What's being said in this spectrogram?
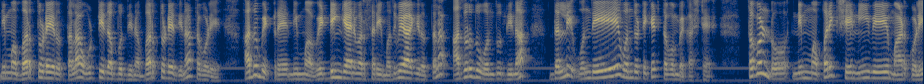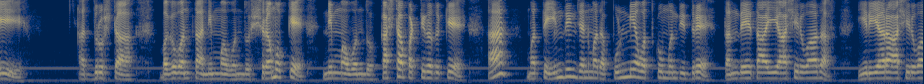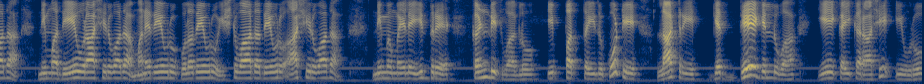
ನಿಮ್ಮ ಬರ್ತ್ಡೇ ಇರುತ್ತಲ್ಲ, ಹುಟ್ಟಿದ ಹಬ್ಬದ ದಿನ ಬರ್ತ್ಡೇ ದಿನ ತಗೊಳ್ಳಿ. ಅದು ಬಿಟ್ಟರೆ ನಿಮ್ಮ ವೆಡ್ಡಿಂಗ್ ಆ್ಯನಿವರ್ಸರಿ ಮದುವೆ ಆಗಿರುತ್ತಲ್ಲ, ಅದರದ್ದು ಒಂದು ದಿನದಲ್ಲಿ ಒಂದೇ ಒಂದು ಟಿಕೆಟ್ ತಗೊಬೇಕಷ್ಟೇ ತಗೊಂಡು ನಿಮ್ಮ ಪರೀಕ್ಷೆ ನೀವೇ ಮಾಡ್ಕೊಳ್ಳಿ. ಅದೃಷ್ಟ. ಭಗವಂತ ನಿಮ್ಮ ಒಂದು ಶ್ರಮಕ್ಕೆ, ನಿಮ್ಮ ಒಂದು ಕಷ್ಟಪಟ್ಟಿರೋದಕ್ಕೆ ಮತ್ತು ಹಿಂದಿನ ಜನ್ಮದ ಪುಣ್ಯ ಹೊತ್ಕೊಂಬಂದಿದ್ರೆ ತಂದೆ ತಾಯಿ ಆಶೀರ್ವಾದ, ಹಿರಿಯರ ಆಶೀರ್ವಾದ, ನಿಮ್ಮ ದೇವರ ಆಶೀರ್ವಾದ, ಮನೆ ದೇವರು ಕುಲದೇವರು ಇಷ್ಟವಾದ ದೇವರು ಆಶೀರ್ವಾದ ನಿಮ್ಮ ಮೇಲೆ ಇದ್ದರೆ ಖಂಡಿತವಾಗ್ಲೂ ಇಪ್ಪತ್ತೈದು ಕೋಟಿ ಲಾಟ್ರಿ ಗೆದ್ದೇ ಗೆಲ್ಲುವ ಏಕೈಕ ರಾಶಿ ಇವರು.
